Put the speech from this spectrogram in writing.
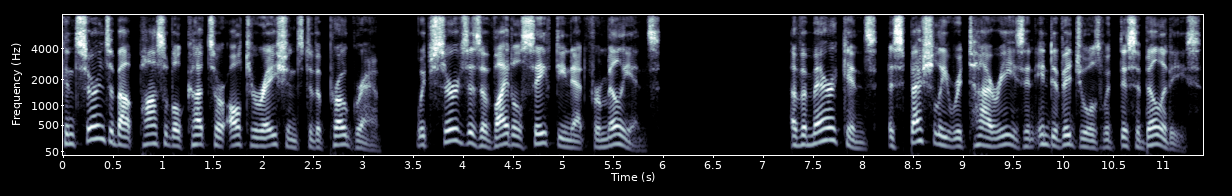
concerns about possible cuts or alterations to the program, which serves as a vital safety net for millions of Americans, especially retirees and individuals with disabilities.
